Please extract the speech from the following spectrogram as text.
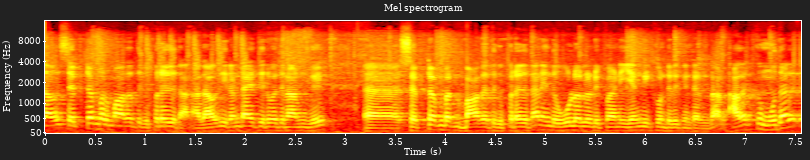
அதாவது செப்டம்பர் மாதத்துக்கு பிறகு தான் அதாவது இரண்டாயிரத்தி இருபத்தி நான்கு செப்டம்பர் மாதத்துக்கு பிறகுதான் இந்த ஊழலுடைய பணி அணி இயங்கிக் கொண்டிருக்கின்றால் அதற்கு முதல்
